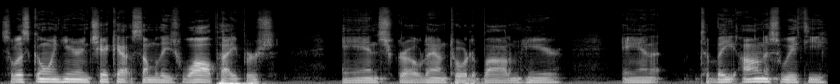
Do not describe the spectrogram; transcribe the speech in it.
So let's go in here and check out some of these wallpapers and scroll down toward the bottom here. And to be honest with you,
